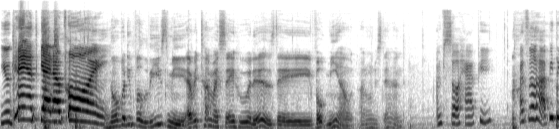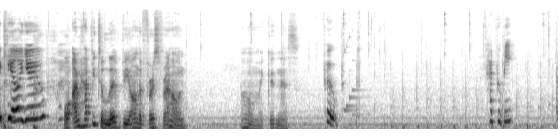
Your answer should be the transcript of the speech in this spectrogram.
you can't get a point. Nobody believes me. Every time I say who it is, they vote me out. I don't understand. I'm so happy. I'm so happy to kill you. Well, I'm happy to live beyond the first round. Oh my goodness. Poop. Hi, Poopy. Oh,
